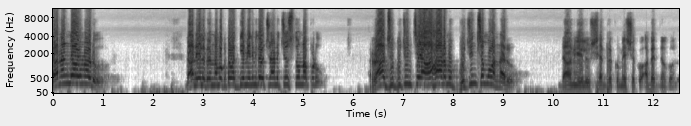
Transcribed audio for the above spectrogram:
ఘనంగా ఉన్నాడు. దానియలు గ్రంథం ఒకటో అధ్యాయం ఎనిమిదో వచ్చినాన్ని చూస్తున్నప్పుడు రాజు భుజించే ఆహారము భుజించము అన్నారు. దానియేలు షడ్రకు మెషకు అభెజ్ఞగోలు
